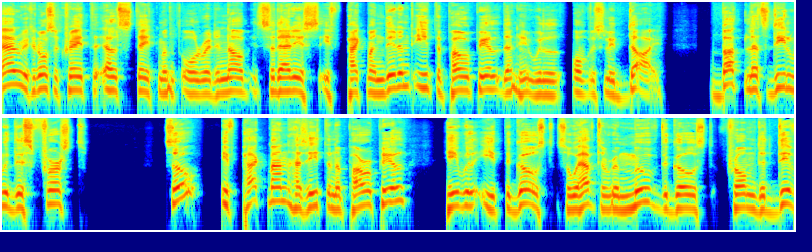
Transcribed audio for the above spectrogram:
And we can also create the else statement already now. So that is, if Pac-Man didn't eat the power pill, then he will obviously die. But let's deal with this first. So if Pac-Man has eaten a power pill, he will eat the ghost. So we have to remove the ghost from the div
